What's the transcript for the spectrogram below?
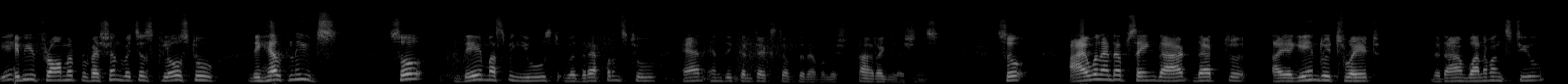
maybe from a profession which is close to the health needs. So they must be used with reference to and in the context of the revolution, uh, regulations. So I will end up saying that that uh, I again reiterate that I am one amongst you,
